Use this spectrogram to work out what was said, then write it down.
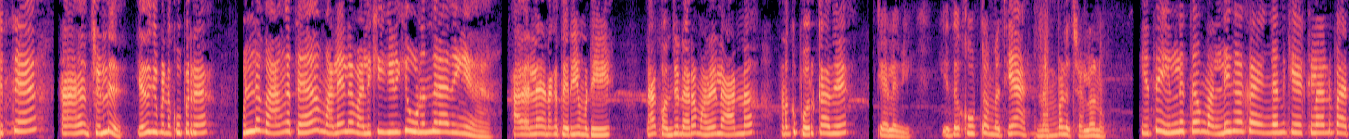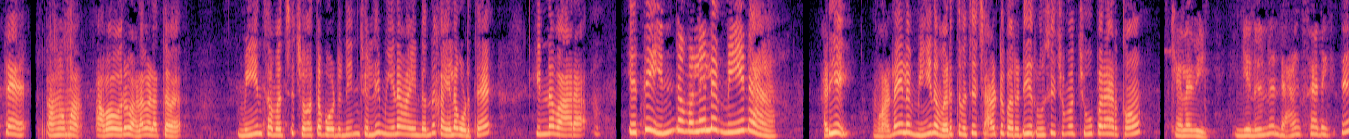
எத்த? ஆ சொல்லு எதுக்கு பண்ண கூப்பிடுற? உள்ள வாங்கத்த மலையில வலிக்கி கிழிக்கி விழுந்துடாதீங்க அதெல்லாம் எனக்கு தெரிய முடி நான் கொஞ்ச நேரம் மலையில ஆடினா உனக்கு பொறுக்காதே. கிளவி இதை கூப்பிட்ட பத்தியா? நம்மள சொல்லணும். இது இல்லத்த மல்லிகாக்கா எங்கன்னு கேட்கலான்னு பார்த்தேன். ஆமா அவ ஒரு வள வளர்த்தவ மீன் சமைச்சு சோத்த போட்டுனின்னு சொல்லி மீனை வாங்கிட்டு வந்து கையில கொடுத்தேன். இன்னும் வாரா. எத்த இந்த மலையில மீனா? அடியே மலையில மீனை வறுத்து வச்சு சாப்பிட்டு பாருடி ருசி சும்மா சூப்பரா இருக்கும். கிளவி இங்க நின்று டான்ஸ் ஆடிக்கிட்டு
